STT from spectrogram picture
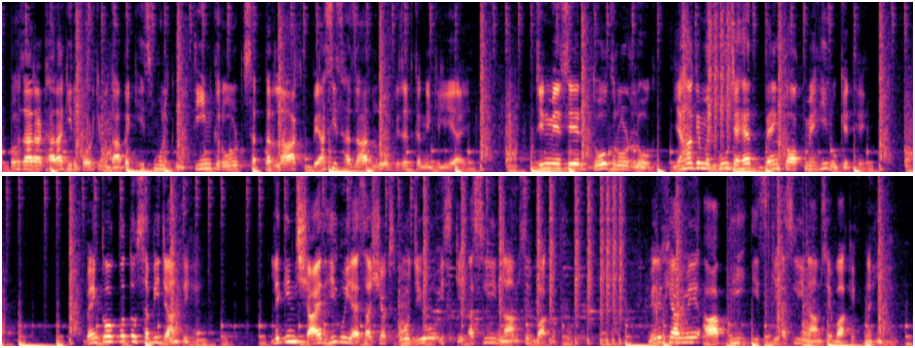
2018 की रिपोर्ट के मुताबिक इस मुल्क में तीन करोड़ सत्तर लाख बयासी हज़ार लोग विज़िट करने के लिए आए। जिनमें से दो करोड़ लोग यहाँ के मशहूर शहर बैंकॉक में ही रुके थे। बैंकॉक को तो सभी जानते हैं, लेकिन शायद ही कोई ऐसा शख्स हो जो इसके असली नाम से वाकिफ हो। मेरे ख्याल में आप भी इसके असली नाम से वाकिफ नहीं हैं।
